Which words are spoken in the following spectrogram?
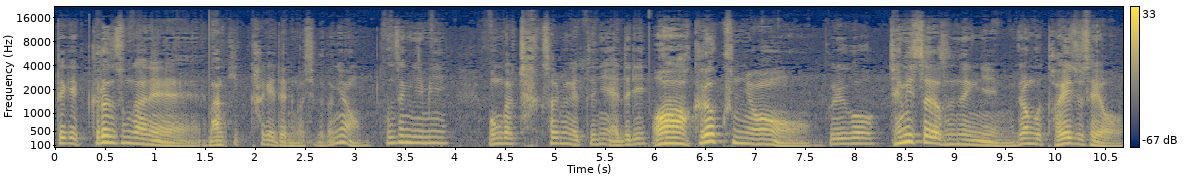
되게 그런 순간에 만끽하게 되는 것이거든요. 선생님이 뭔가를 착 설명했더니 애들이, 아, 그렇군요. 그리고 재밌어요, 선생님. 그런 거 더 해주세요.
